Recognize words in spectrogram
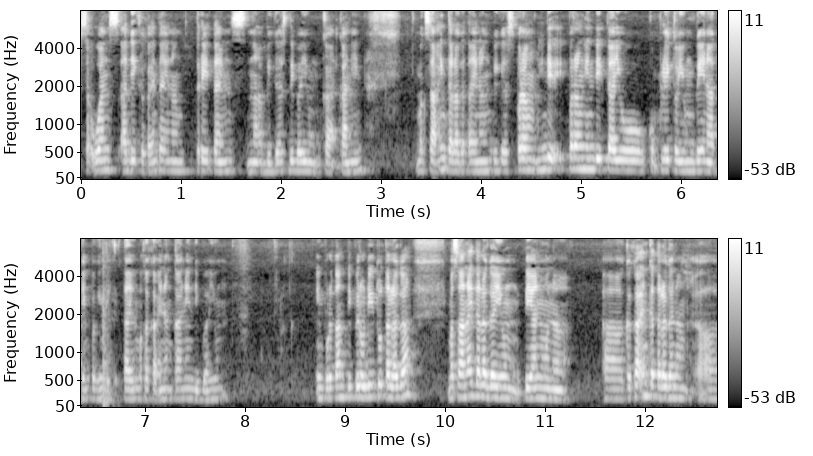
sa once a day kakain tayo ng 3 times na bigas di ba yung ka- kanin? Magsaing talaga tayo ng bigas. Parang hindi parang hindi tayo kumpleto yung day natin pag hindi tayo makakain ng kanin di ba? Yung importante. Pero dito talaga masanay talaga yung tiyan mo na ah, kakain ka talaga ng ah,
